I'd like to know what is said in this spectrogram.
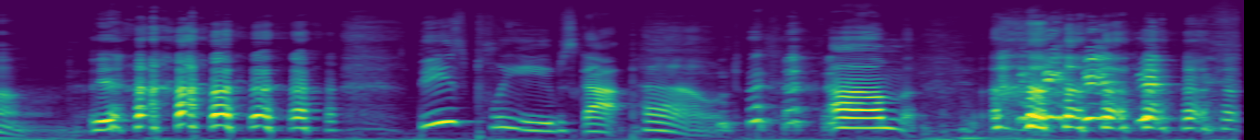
pwned. Yeah. These plebes got pound. um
